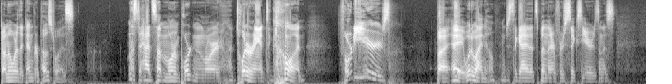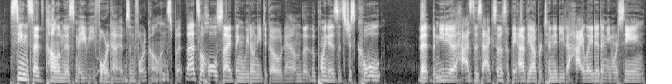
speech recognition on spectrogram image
Don't know where the Denver Post was. Must have had something more important or a Twitter rant to go on. 40 years! But hey, what do I know? I'm just the guy that's been there for six years and has seen said columnist maybe four times in four columns, but that's a whole side thing we don't need to go down. The, the point is, it's just cool that the media has this access, that they have the opportunity to highlight it. I mean, we're seeing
